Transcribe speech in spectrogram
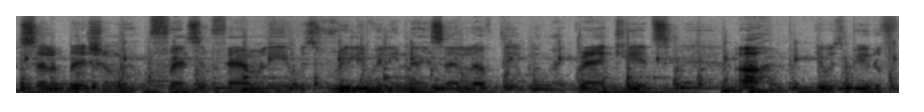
celebration with friends and family. It was really, really nice. I loved it with my grandkids. Ah, it was beautiful.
